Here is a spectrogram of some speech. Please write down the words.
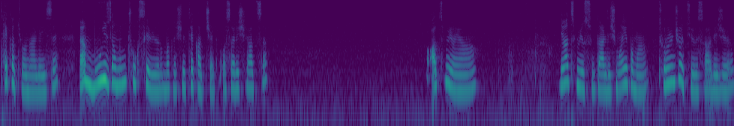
Tek atıyor neredeyse. Ben bu yüzden bunu çok seviyorum. Bakın şimdi tek atacak. O sarı şey atsa. Atmıyor ya. Niye atmıyorsun kardeşim? Ayıp ama. Turuncu atıyor sadece.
